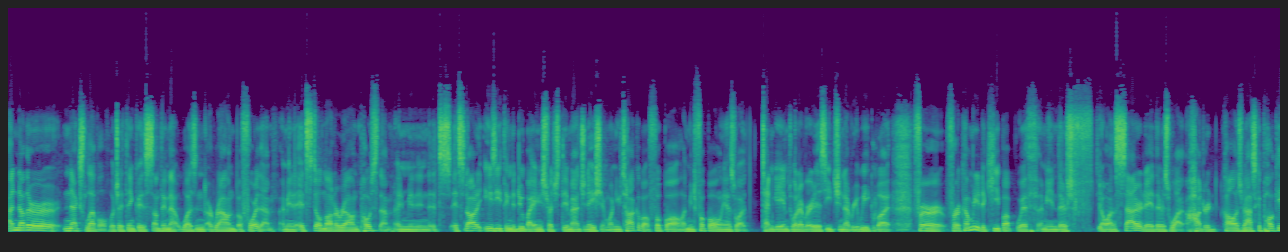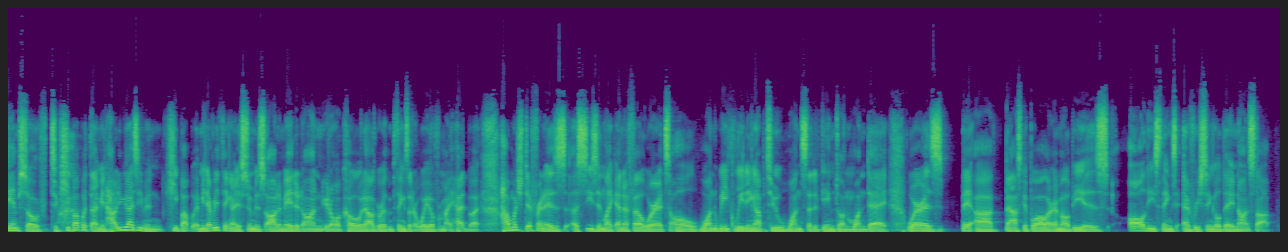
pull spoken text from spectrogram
another another next level, which I think is something that wasn't around before them. I mean, it's still not around post them. I mean, it's it's not an easy thing to do by any stretch of the imagination. When you talk about football, I mean, football only has what 10 games, whatever it is each and every week. But for for a company to keep up with, I mean, there's you know on Saturday there's what 100 college basketball games. So to keep up with that, I mean, how do you guys even keep up? with I mean, everything I assume is automated on you know a code algorithm, things that are way over my head. But how much different is a season like NFL where it's all one week leading up to one set of games on one day, whereas uh, basketball or MLB is all these things every single day nonstop.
